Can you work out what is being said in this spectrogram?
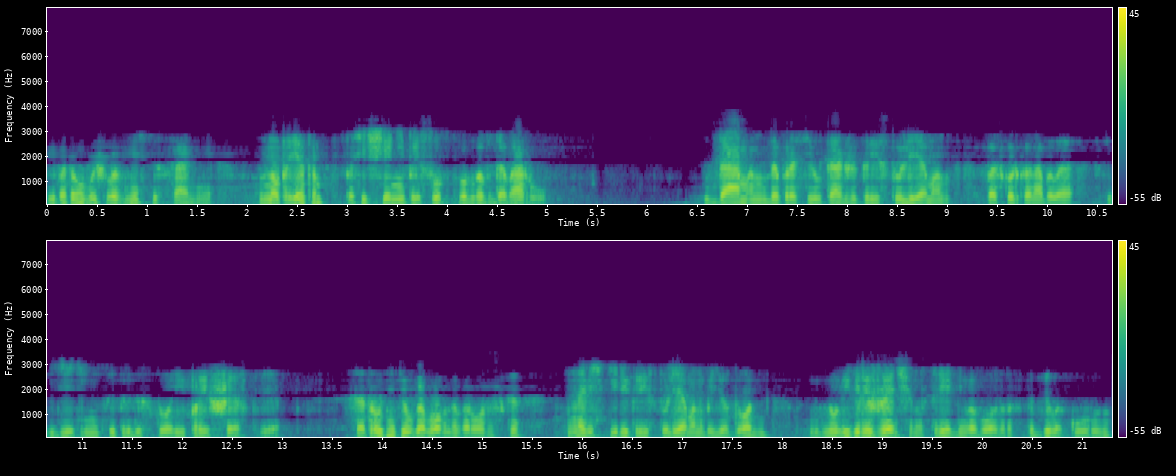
и потом вышла вместе с Анни, но при этом в посещении присутствовала вдова Ру. Дамон допросил также Кристу Лемон, поскольку она была свидетельницей предыстории происшествия. Сотрудники уголовного розыска навестили Кристу Лемон в ее доме, где увидели женщину среднего возраста, белокурую,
